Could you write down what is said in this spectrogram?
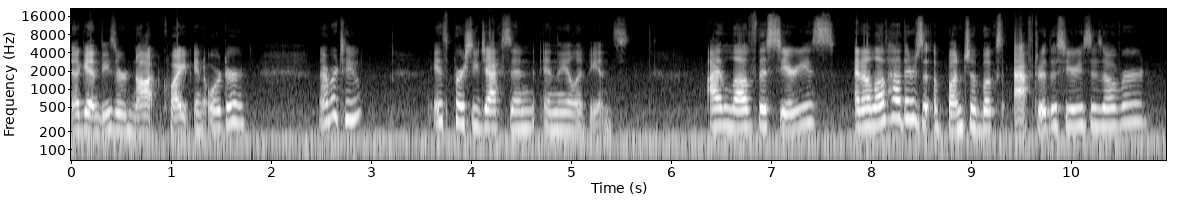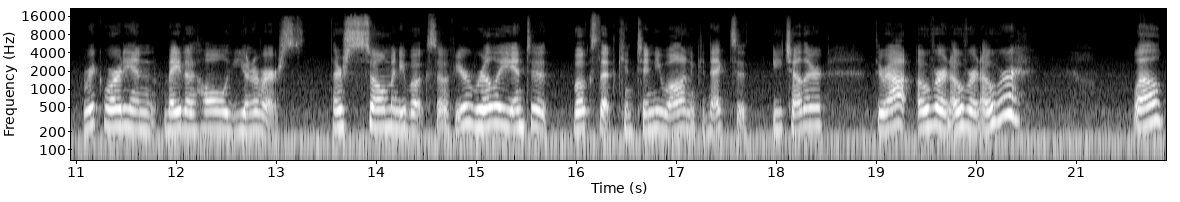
again, these are not quite in order. Number two is Percy Jackson and the Olympians. I love this series. And I love how there's a bunch of books after the series is over. Rick Riordan made a whole universe. There's so many books. So if you're really into books that continue on and connect to each other throughout over and over and over, well,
